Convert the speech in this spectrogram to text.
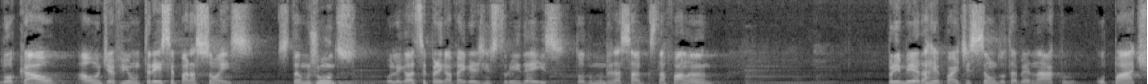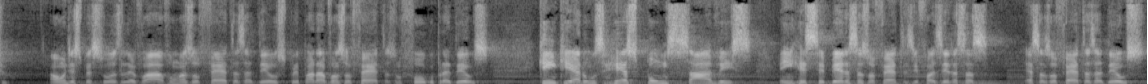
Local aonde haviam três separações. Estamos juntos? O legal de você pregar para a igreja instruída é isso. Todo mundo já sabe o que está falando. Primeira repartição do tabernáculo, o pátio, onde as pessoas levavam as ofertas a Deus, preparavam as ofertas no fogo para Deus. Quem que eram os responsáveis em receber essas ofertas e fazer essas, essas ofertas a Deus?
